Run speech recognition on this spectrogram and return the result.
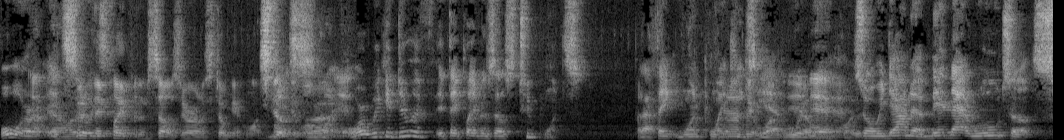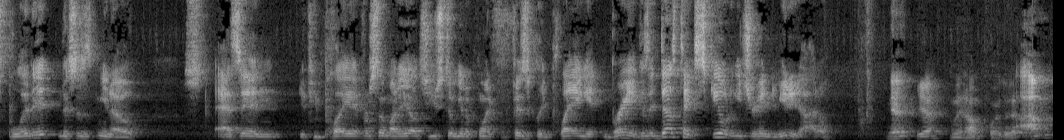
Or Yeah, it's, So if they play for themselves, they're going to still get one. Still Yes. get one point. Yeah. or we could do if if they play themselves two points. But I think one point Yeah, keeps think yeah. Yeah, one Yeah. point. So are we down to amend that rule to split it? This is you know, as in if you play it for somebody else, you still get a point for physically playing it and bringing it because it does take skill to get your hidden immunity idol. Yeah, Yeah. I mean, I'm for that. I'm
